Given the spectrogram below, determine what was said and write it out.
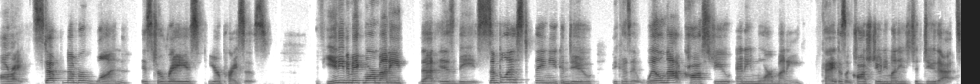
All right. Step number one is to raise your prices. If you need to make more money, that is the simplest thing you can do because it will not cost you any more money. Okay. It doesn't cost you any money to do that.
